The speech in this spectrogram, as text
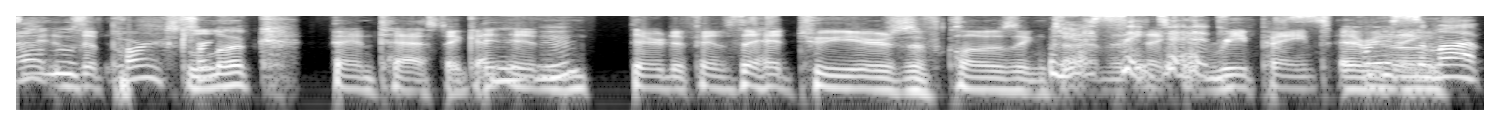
But I, the parks for- look fantastic. I- In their defense, they had two years of closing time. Yes, that they did. repaint Spruce everything. them up.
